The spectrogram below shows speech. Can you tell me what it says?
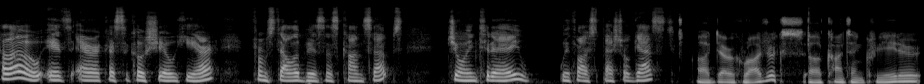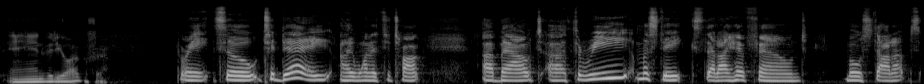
Hello, it's Erica Sicoscio here from Stellar Business Concepts, joined today with our special guest. Uh, Derek Rodericks, uh, content creator and videographer. Great. So today I wanted to talk about uh, three mistakes that I have found most startups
